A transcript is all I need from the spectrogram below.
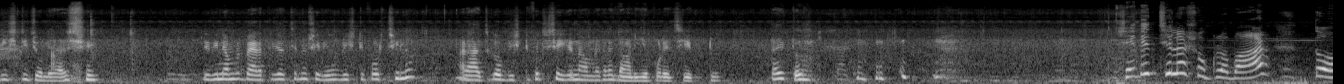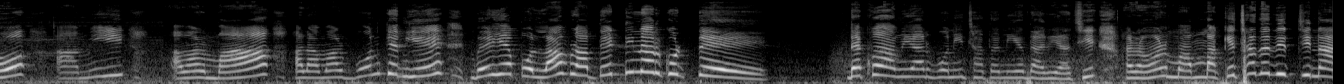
বৃষ্টি চলে আসে। যেদিন আমরা বেড়াতে যাচ্ছিলাম সেদিনও বৃষ্টি পড়ছিল আর আজকেও বৃষ্টি পড়ছে সেই জন্য আমরা এখানে দাঁড়িয়ে পড়েছি একটু। তাই তো? সেদিন ছিল শুক্রবার, তো আমি আমার মা আর আমার বোনকে নিয়ে বেরিয়ে পড়লাম রাতের ডিনার করতে। দেখো আমি আর বোনই ছাতা নিয়ে দাঁড়িয়ে আছি আর আমার মাম্মাকে ছাতা দিচ্ছি না।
